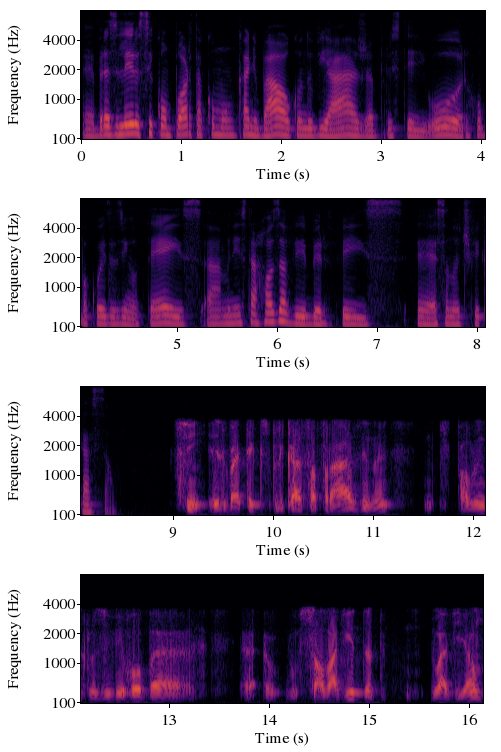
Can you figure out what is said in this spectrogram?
é, brasileiro se comporta como um canibal quando viaja para o exterior, rouba coisas em hotéis. A ministra Rosa Weber fez é, essa notificação. Sim, ele vai ter que explicar essa frase, né? Falou inclusive rouba é, o salva-vida do, do, avião.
